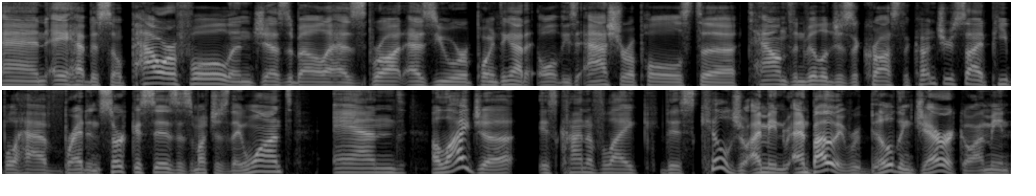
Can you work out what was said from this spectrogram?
And Ahab is so powerful, and Jezebel has brought, as you were pointing out, all these Asherah poles to towns and villages across the countryside. People have bread and circuses as much as they want. And Elijah is kind of like this killjoy. I mean, and by the way, rebuilding Jericho. I mean,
